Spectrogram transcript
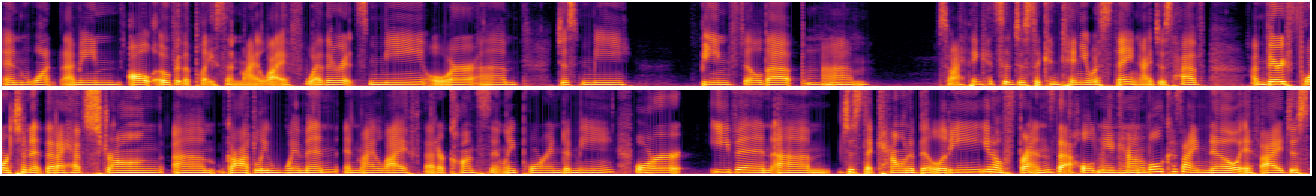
in one, I mean, all over the place in my life, whether it's me or um, just me being filled up. Mhm. Um, so I think it's a, just a continuous thing. I just have, I'm very fortunate that I have strong, um, godly women in my life that are constantly pouring into me or even um, just accountability, you know, friends that hold me Mhm. accountable. Cause I know if I just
